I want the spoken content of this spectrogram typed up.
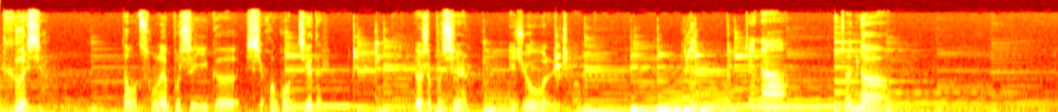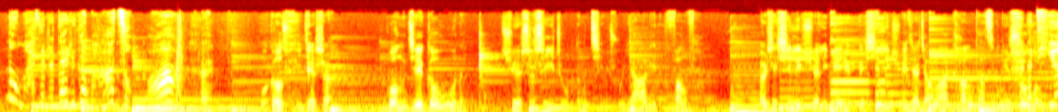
特想，但我从来不是一个喜欢逛街的人。要是不信，你去问问吕程。真的？啊。那我们还在这待着干嘛？走啊！哎，我告诉你一件事儿，逛街购物呢，确实是一种能解除压力的方法。而且心理学里面有一个心理学家叫拉康，他曾经说过。停！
